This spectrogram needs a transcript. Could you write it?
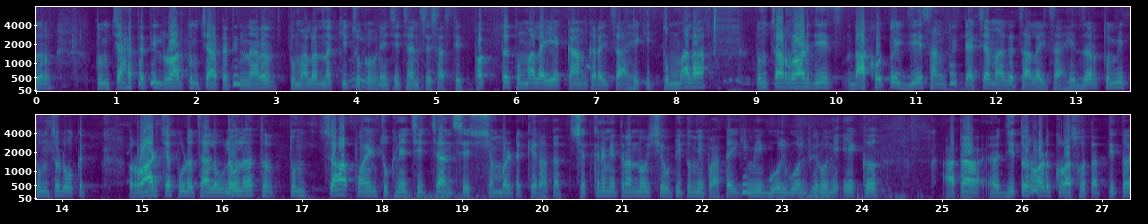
तर तुमच्या हातातील रॉड तुमच्या हातातील नारळ तुम्हाला नक्की चुकवण्याचे चान्सेस असतील फक्त तुम्हाला एक काम करायचं आहे की तुम्हाला तुमचा रॉड जे दाखवतोय जे सांगतोय त्याच्या मागं चालायचं आहे. जर तुम्ही तुमचं डोकं रॉडच्या पुढं चालवलं तर तुमचा पॉईंट चुकण्याचे चान्सेस शंभर टक्के राहतात. शेतकरी मित्रांनो शेवटी तुम्ही पाहताय की मी गोल गोल फिरून एक आता जिथं रॉड क्रॉस होतात तिथं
